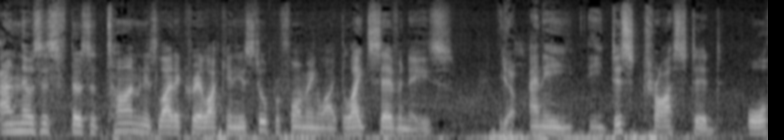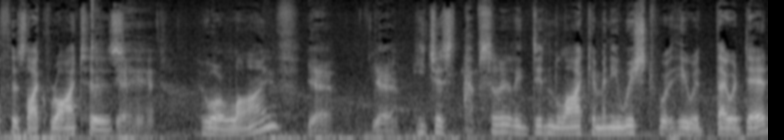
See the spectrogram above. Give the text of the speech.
And there was this there was a time in his later career, like and he was still performing like late seventies, yep. and he he distrusted authors like writers Yeah, yeah, who are alive. yeah, yeah. He just absolutely didn't like him, and he wished he would they were dead.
